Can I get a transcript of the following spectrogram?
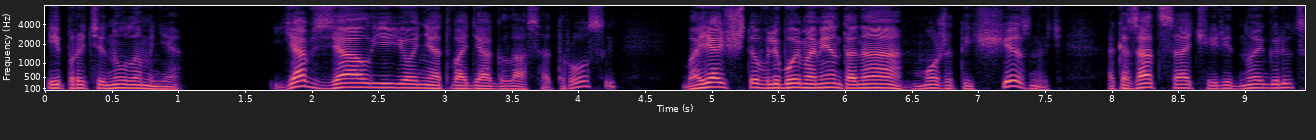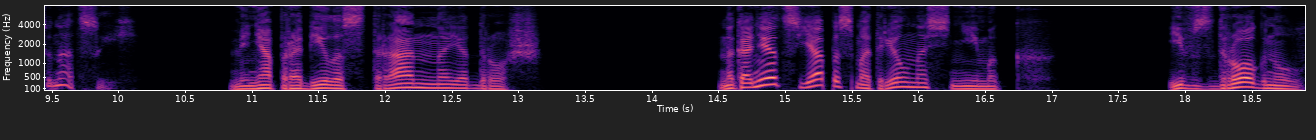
и протянула мне. Я взял ее, не отводя глаз от Росы, боясь, что в любой момент она может исчезнуть, оказаться очередной галлюцинацией. Меня пробила странная дрожь. Наконец я посмотрел на снимок и вздрогнул,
